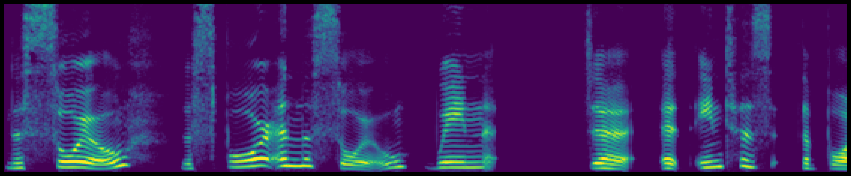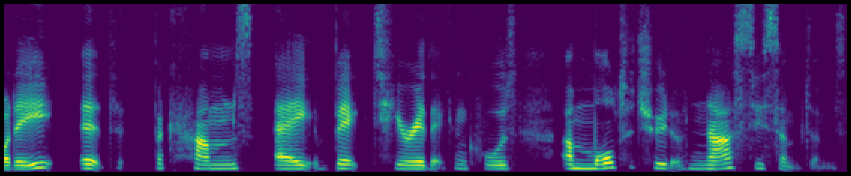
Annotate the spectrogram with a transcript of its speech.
the soil the spore in the soil, when the, it enters the body, it becomes a bacteria that can cause a multitude of nasty symptoms.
